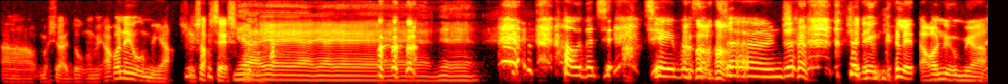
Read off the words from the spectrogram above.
ah, masyadong umiyak. Ako na yung umiyak. So, successful. Yeah, yeah, yeah, yeah, yeah, yeah, yeah, yeah, yeah. How the t- tables have turned. siya na yung galit. Ako na yung umiyak.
